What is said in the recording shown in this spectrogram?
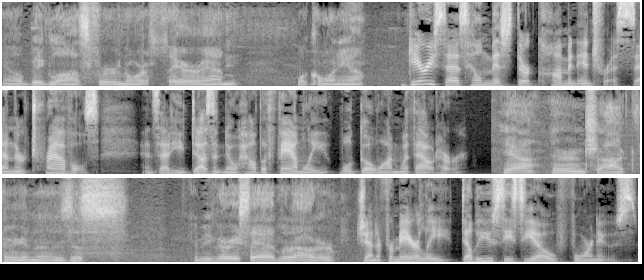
you know, big loss for North Air and Waconia. Gary says he'll miss their common interests and their travels, and said he doesn't know how the family will go on without her. Yeah, they're in shock. They're gonna just gonna be very sad without her. Jennifer Mayerle, WCCO 4 News.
